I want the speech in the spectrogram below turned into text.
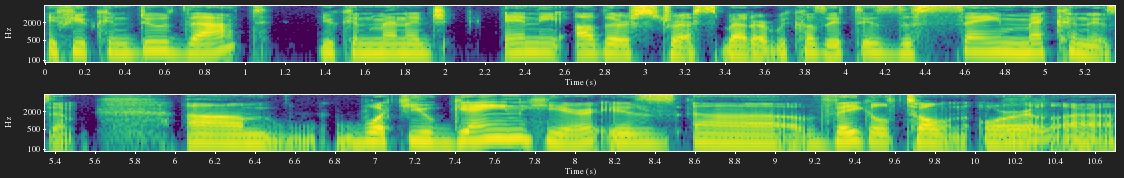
If you can do that, you can manage any other stress better because it is the same mechanism. Um, what you gain here is uh, vagal tone or uh,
